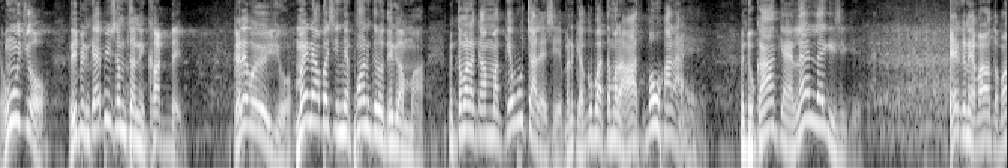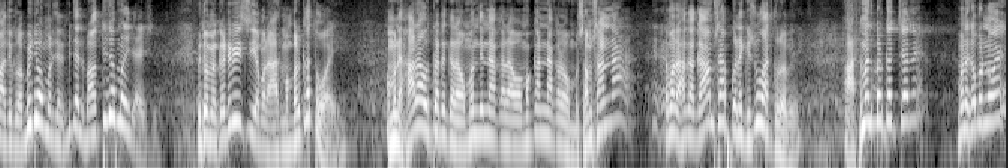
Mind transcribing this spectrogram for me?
હું જો રિબિન કાપી શમશાનની ખટ દઈ. ઘરે વયો ગયો. મહિના પછી મેં ફોન કર્યો દેગામમાં. મેં તમારા ગામમાં કેવું ચાલે છે? મને કે અકુબા તમારા હાથ બહુ સારા હે મેં તું કાં, ક્યાં? લાઈન લાગી છે કે? એકને મારો તો મારો દીકરો બીજો મળી જાય બીજાને મારો ત્રીજો મળી જાય છે. મેં તો અમે ગઢવી છીએ, અમારા હાથમાં બરકત હોય. અમને હારા ઉદઘાટન કરાવો મંદિરના કરાવો મકાનના કરાવો શમશાનના તમારા હાકા ગામ સાફ કરે કે શું વાત કરો ભાઈ હાથમાં જ બરકત છે ને? મને ખબર ન હોય?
